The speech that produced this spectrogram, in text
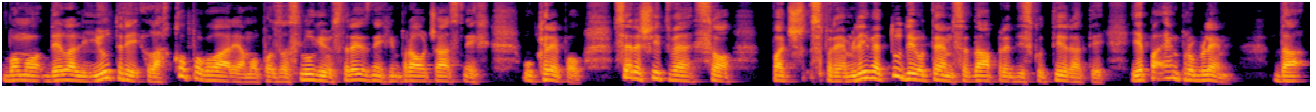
bomo delali jutri, lahko pogovarjamo po zaslugi ustreznih in pravočasnih ukrepov. Vse rešitve so. Pač sprejemljive, tudi o tem se da prediskutirati. Je pa en problem, da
